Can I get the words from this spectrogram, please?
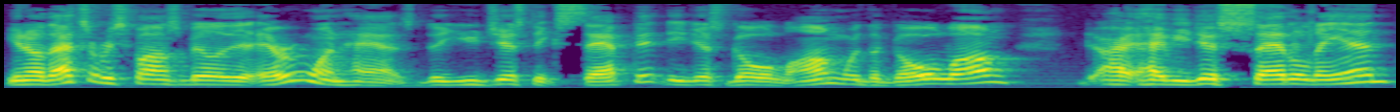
You know, that's a responsibility that everyone has. Do you just accept it? Do you just go along with the go along? Have you just settled in?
